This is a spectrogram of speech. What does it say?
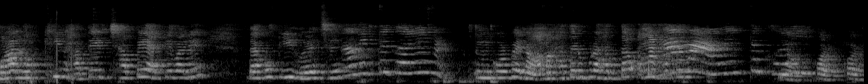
মা লক্ষ্মীর হাতের ছাপে একেবারে। দেখো কি হয়েছে। তুমি করবে? না আমার হাতের উপরে হাত দাও আমার হাতের মা, আমি তো করি। নাও করো করো।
